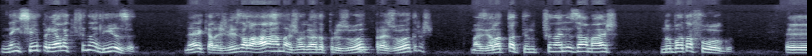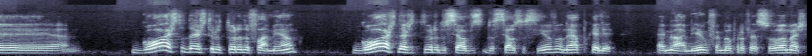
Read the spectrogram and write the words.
nem sempre é ela que finaliza. Né? Que às vezes ela arma a jogada para as outras, mas ela está tendo que finalizar mais no Botafogo. É... Gosto da estrutura do Flamengo, gosto da estrutura do Celso, do Celso Silva, não é porque ele é meu amigo, foi meu professor, mas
